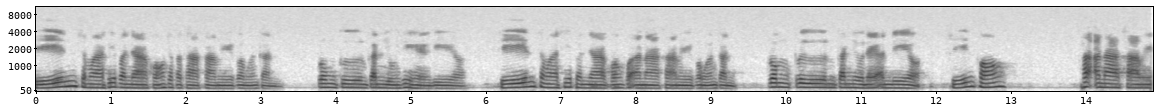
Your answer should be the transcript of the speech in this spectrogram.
ศีลสมาธิปัญญาของสกทาคามีก็เหมือนกันกลมกลืนกันอยู่ที่แห่งเดียว ศีลสมาธิปัญญาของพระอนาคามีก็เหมือนกันกลมกลืนกันอยู่ในอันเดียว ศีลของพระอนาคามี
